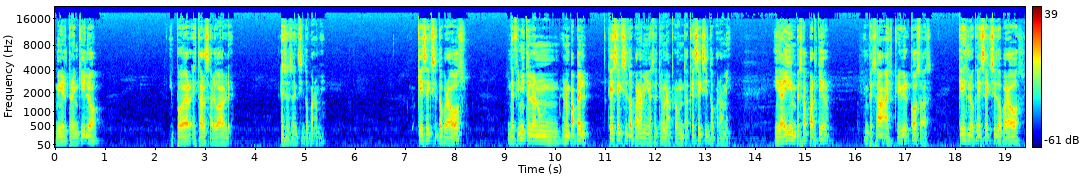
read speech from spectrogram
vivir tranquilo y poder estar saludable. Eso es éxito para mí. ¿Qué es éxito para vos? Definítelo en un, en un papel. ¿Qué es éxito para mí? Hacete una pregunta. ¿Qué es éxito para mí? Y de ahí empezá a partir. Empezá a escribir cosas. ¿Qué es lo que es éxito para vos?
